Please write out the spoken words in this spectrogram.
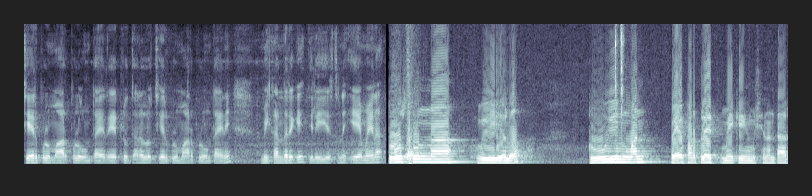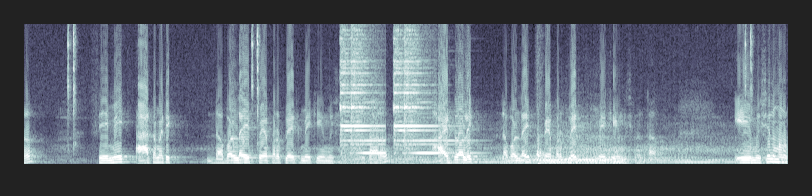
చేర్పులు మార్పులు ఉంటాయి. రేట్లు ధరలు చేర్పులు మార్పులు ఉంటాయని మీకు అందరికీ తెలియజేస్తున్నాను ఏమైనా చూస్తున్న వీడియోలో two in one paper plate making machine అంటారు. Semi automatic double die paper plate making machine అంటారు. Hydraulic double die paper plate making machine అంటారు. ఈ మిషన్ మనం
